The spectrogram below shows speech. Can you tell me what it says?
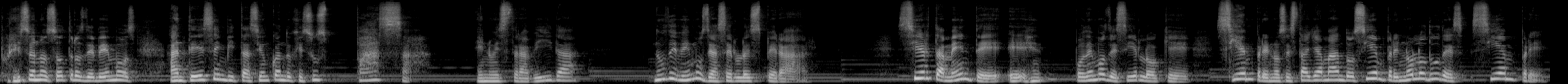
Por eso nosotros debemos, ante esa invitación, cuando Jesús pasa en nuestra vida, no debemos de hacerlo esperar. Ciertamente, eh, podemos decirlo que siempre nos está llamando, siempre, no lo dudes, siempre.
